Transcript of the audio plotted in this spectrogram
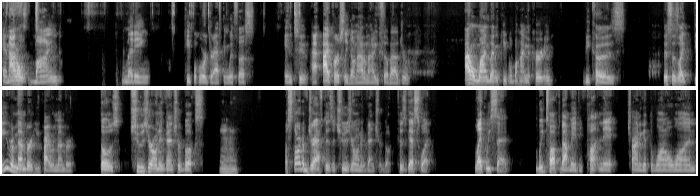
and I don't mind letting people who are drafting with us into I, I personally don't. I don't know how you feel about it, Drew. I don't mind letting people behind the curtain because this is like, do you remember? You probably remember those choose your own adventure books. Mm-hmm. A startup draft is a choose your own adventure book because guess what? Like we said, we talked about maybe punting it, trying to get the 101,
